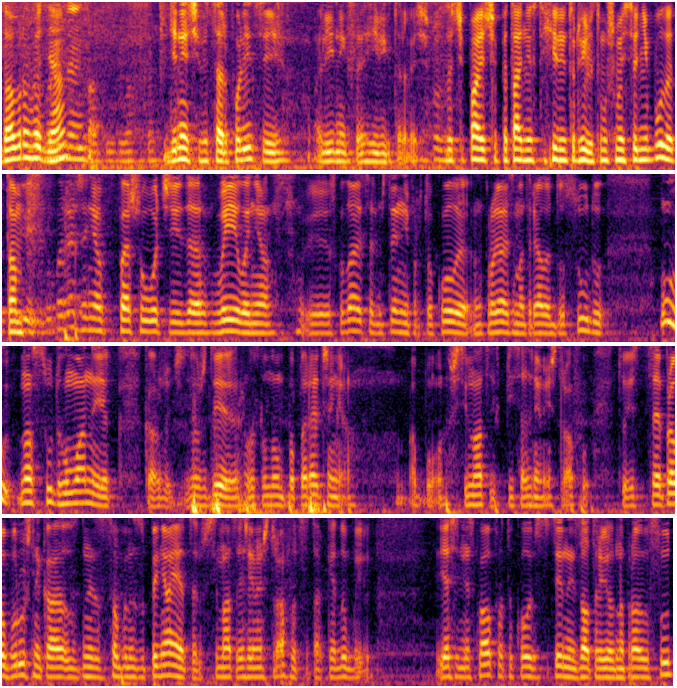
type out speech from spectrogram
Доброго дня. Дільничий офіцер поліції. Лійник Сергій Вікторович. Зачіпаючи питання стихійної торгівлі, тому що ми сьогодні були там. Попередження в першу чергу йде виявлення, е, складаються адміністративні протоколи, направляються матеріали до суду. Ну, у нас суд гуманний, як кажуть, завжди в основному попередження або 17-50 гривень штрафу. Тобто це правопорушника особо не зупиняє, це 17 гривень штрафу, це так, я думаю. Я сьогодні склав протокол адміністративний, завтра його направив в суд.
